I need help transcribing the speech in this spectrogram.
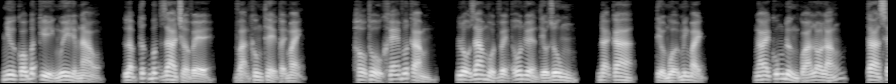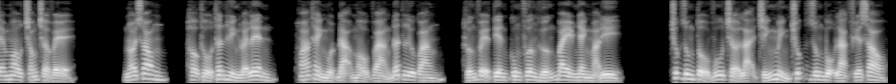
Như có bất kỳ nguy hiểm nào, lập tức bước ra trở về, vạn không thể cậy mạnh. Hậu thổ khẽ vất cảm lộ ra một vệ ôn luyện tiểu dung, đại ca, tiểu mội minh bạch ngài cũng đừng quá lo lắng, ta sẽ mau chóng trở về. Nói xong, hậu thổ thân hình loại lên, hóa thành một đạo màu vàng đất lưu quang, hướng về tiên cung phương hướng bay nhanh mà đi. Trúc dung tổ vu trở lại chính mình trúc dung bộ lạc phía sau,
